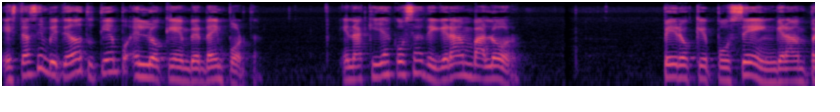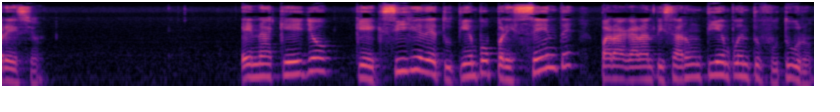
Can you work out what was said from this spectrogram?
estás invirtiendo tu tiempo en lo que en verdad importa, en aquellas cosas de gran valor, pero que poseen gran precio, en aquello que exige de tu tiempo presente para garantizar un tiempo en tu futuro.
